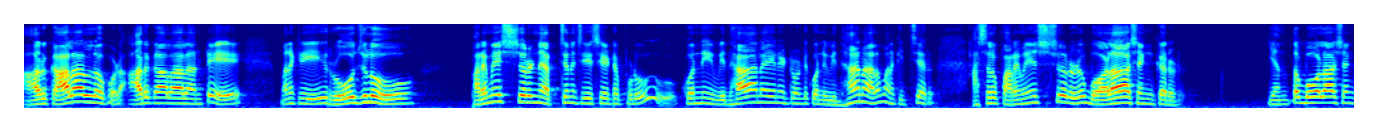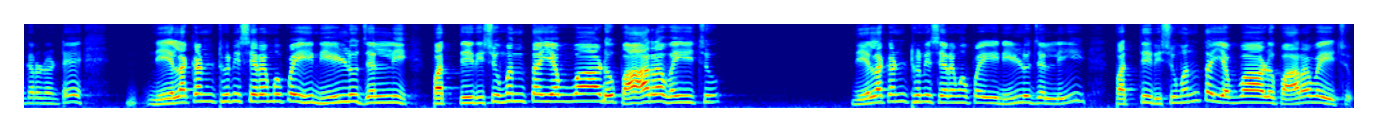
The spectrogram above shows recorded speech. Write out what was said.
ఆరు కాలాల్లో కూడా ఆరు కాలాలు అంటే మనకి రోజులో పరమేశ్వరుని అర్చన చేసేటప్పుడు కొన్ని విధానైనటువంటి కొన్ని విధానాలు మనకి ఇచ్చారు అసలు పరమేశ్వరుడు బోళాశంకరుడు. ఎంత బోళాశంకరుడు అంటే నీలకంఠుని శరముపై నీళ్ళు జల్లి పత్తిరిశుమంత ఎవ్వాడు పారవైచు. నీలకంఠుని శరముపై నీళ్ళు జల్లి పత్తి రిషుమంత ఎవ్వాడు పారవైచు.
